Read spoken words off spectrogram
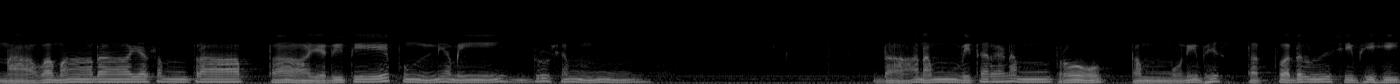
नावमादाय सम्प्राप्ता यदि ते पुण्यमीदृशम्। दानं वितरणं प्रोक्तं मुनिभिस्तत्त्वदर्शिभिः।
